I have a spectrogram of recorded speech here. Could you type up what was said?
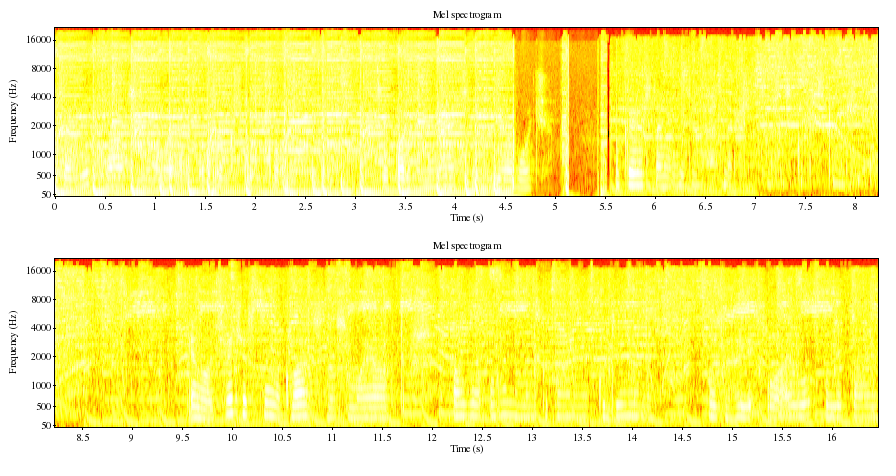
Взагалі класно, але отак швидко. Цей останнє відео. Нарешті скоро скінчиться. І ну, ця частина класна, самої авторша. Але у мене питання, куди мене взагалі лайво улітає.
